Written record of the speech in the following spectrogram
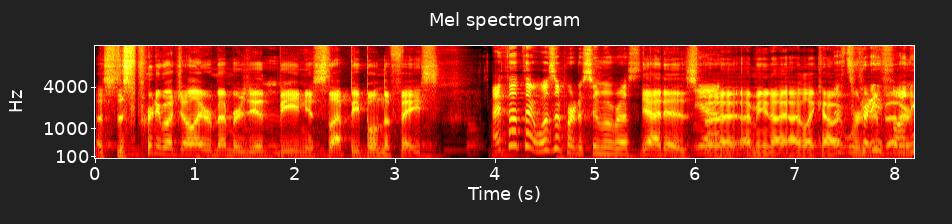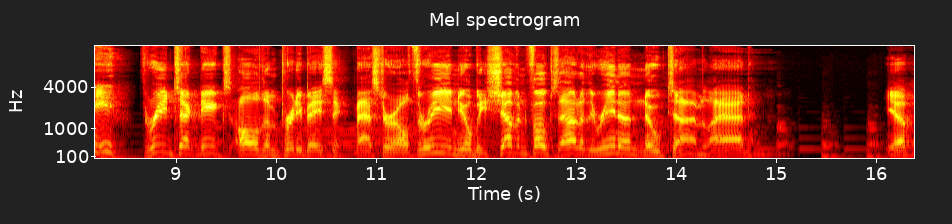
That's just pretty much all I remember is you hit B and you slap people in the face. I thought that was a part of sumo wrestling. Yeah, it is, but I, I mean, I, I like how That's I worded it better. funny. Three techniques, all of them pretty basic. Master all three, and you'll be shoving folks out of the arena in no time, lad. Yep.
